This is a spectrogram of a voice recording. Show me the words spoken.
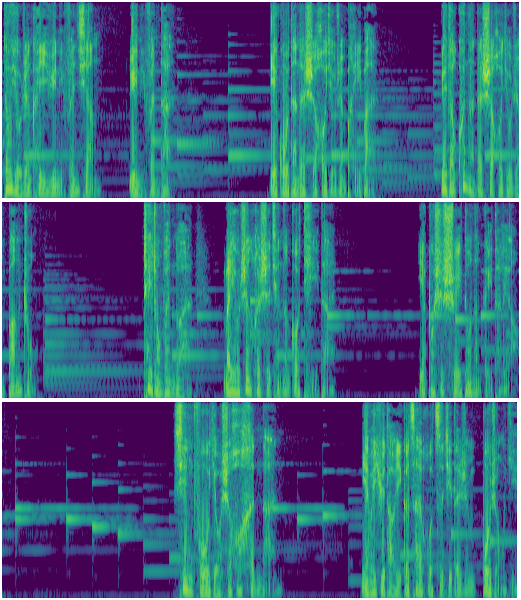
都有人可以与你分享，与你分担。你孤单的时候有人陪伴，遇到困难的时候有人帮助。这种温暖，没有任何事情能够替代，也不是谁都能给得了。幸福有时候很难，因为遇到一个在乎自己的人不容易。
